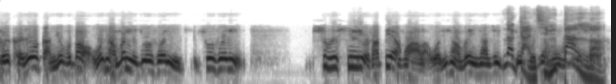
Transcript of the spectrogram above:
可可是我感觉不到。我想问的就是说你，就是说你，是不是心里有啥变化了？我就想问一下这。那感情淡了。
